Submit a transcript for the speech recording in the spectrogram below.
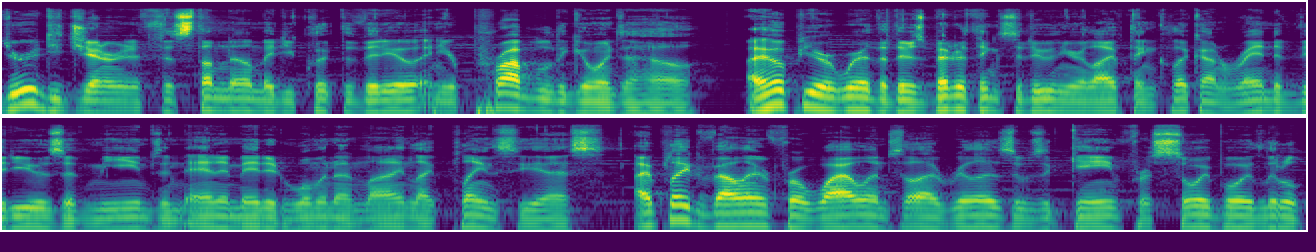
You're a degenerate if this thumbnail made you click the video and you're probably going to hell. I hope you're aware that there's better things to do in your life than click on random videos of memes and animated women online like playing CS. I played Valorant for a while until I realized it was a game for soy boy little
